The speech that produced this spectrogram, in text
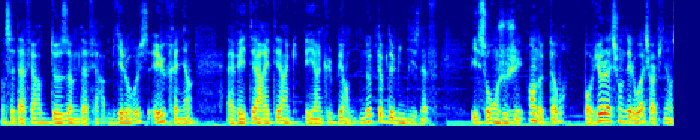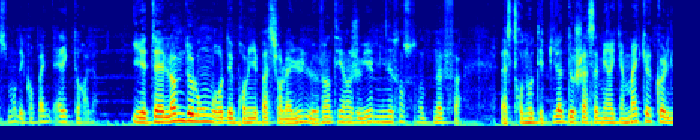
Dans cette affaire, deux hommes d'affaires biélorusses et ukrainiens avaient été arrêtés et inculpés en octobre 2019 ils seront jugés en octobre pour violation des lois sur le financement des campagnes électorales. Il était l'homme de l'ombre des premiers pas sur la Lune le 21 juillet 1969. L'astronaute et pilote de chasse américain Michael Collins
